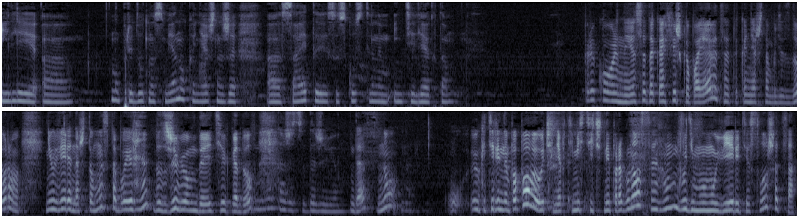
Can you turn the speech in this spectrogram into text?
Или а, ну, придут на смену, конечно же, а, сайты с искусственным интеллектом. Прикольно. Если такая фишка появится, это, конечно, будет здорово. Не уверена, что мы с тобой доживем до этих годов. Мне кажется, доживем. Да? Ну, у Екатерины Поповой очень оптимистичный прогноз. Будем ему верить и слушаться.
